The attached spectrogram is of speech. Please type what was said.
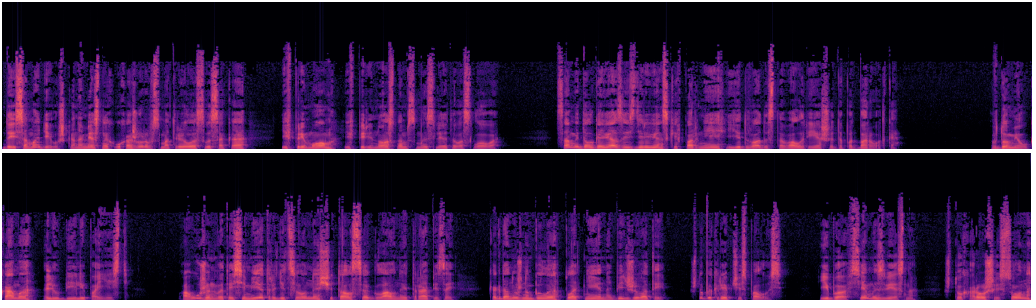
Да и сама девушка на местных ухажеров смотрела свысока и в прямом, и в переносном смысле этого слова – Самый долговязый из деревенских парней едва доставал реши до подбородка. В доме Укама любили поесть. А ужин в этой семье традиционно считался главной трапезой, когда нужно было плотнее набить животы, чтобы крепче спалось. Ибо всем известно, что хороший сон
